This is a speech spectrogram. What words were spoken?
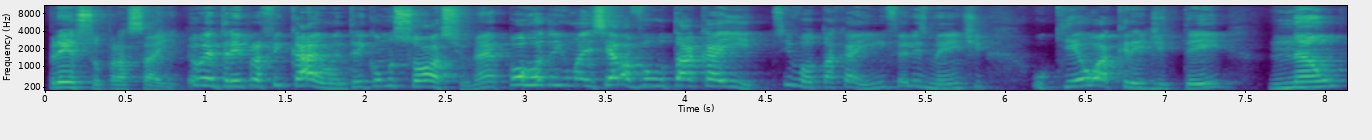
preço para sair. Eu entrei para ficar, eu entrei como sócio, né? Pô, Rodrigo, mas se ela voltar a cair? Se voltar a cair, infelizmente, o que eu acreditei não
